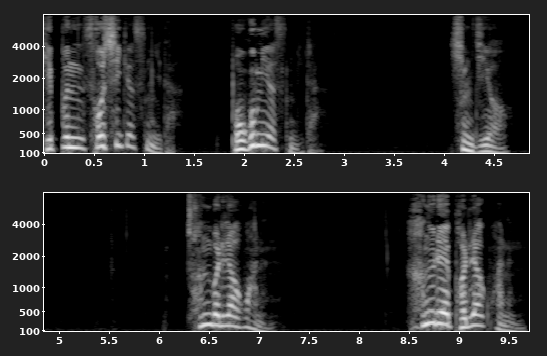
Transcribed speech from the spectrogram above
기쁜 소식이었습니다. 복음이었습니다. 심지어 천벌이라고 하는 하늘의 벌이라고 하는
